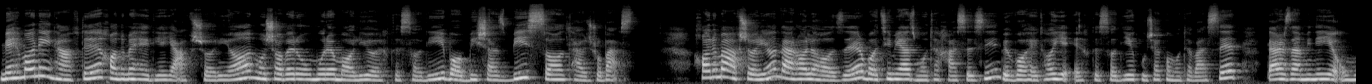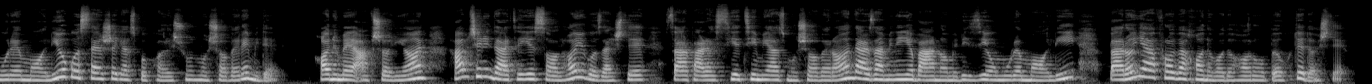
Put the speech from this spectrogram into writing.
مهمان این هفته خانم هدیه افشاریان مشاور امور مالی و اقتصادی با بیش از 20 سال تجربه است. خانم افشاریان در حال حاضر با تیمی از متخصصین به واحدهای اقتصادی کوچک و متوسط در زمینه امور مالی و گسترش کسب و کارشون مشاوره میده. خانم افشاریان همچنین در طی سالهای گذشته سرپرستی تیمی از مشاوران در زمینه برنامه ریزی امور مالی برای افراد و خانواده ها رو به عهده داشته.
